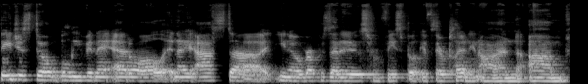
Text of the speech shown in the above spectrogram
they just don't believe in it at all. And I asked, uh, you know, representatives from Facebook if they're planning on um,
